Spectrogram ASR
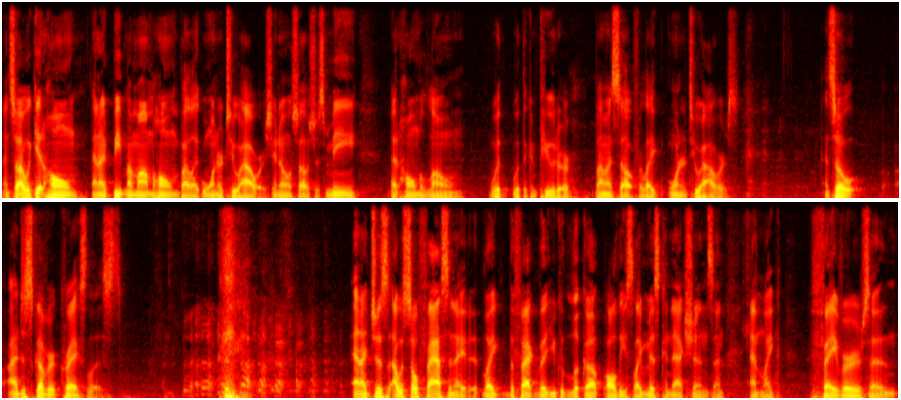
And so I would get home and I'd beat my mom home by like one or two hours, you know? So I was just me at home alone with, with the computer by myself for like one or two hours. And so I discovered Craigslist. and I just I was so fascinated, like the fact that you could look up all these like misconnections and and like favors and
